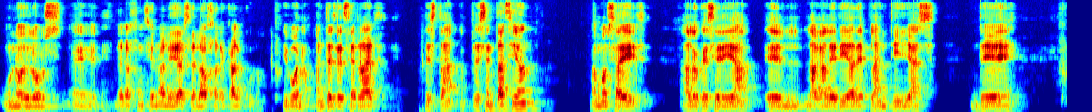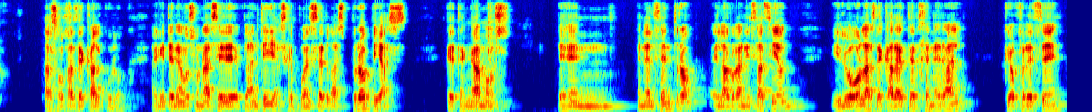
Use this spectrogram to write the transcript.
Uno de, los, de las funcionalidades de la hoja de cálculo. Y bueno, antes de cerrar esta presentación, vamos a ir a lo que sería la galería de plantillas de las hojas de cálculo. Aquí tenemos una serie de plantillas que pueden ser las propias que tengamos en, el centro, en la organización, y luego las de carácter general que ofrece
